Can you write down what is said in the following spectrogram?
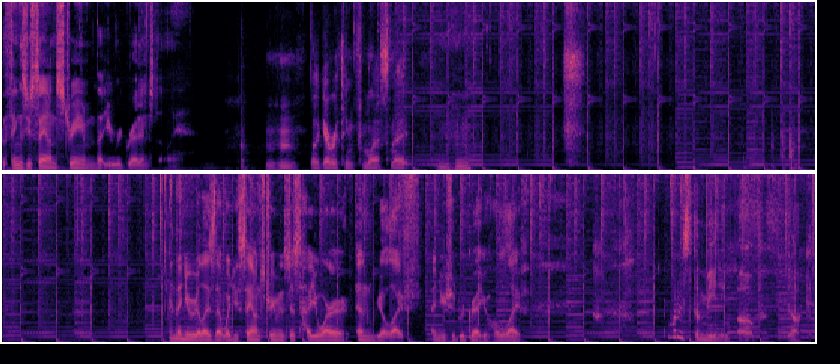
The things you say on stream that you regret instantly. Mm-hmm. Like everything from last night. Mm-hmm. And then you realize that what you say on stream is just how you are in real life, and you should regret your whole life. What is the meaning of duck?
